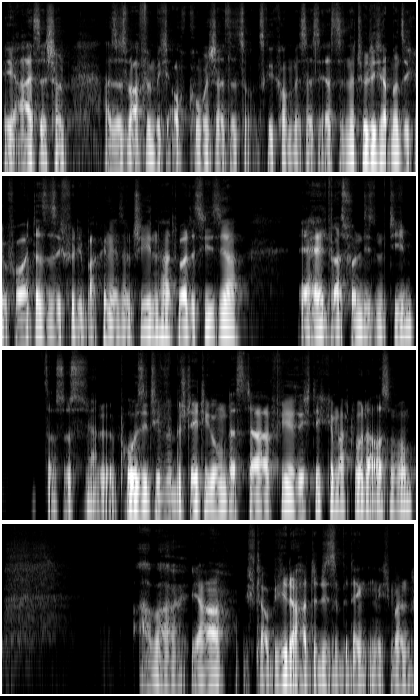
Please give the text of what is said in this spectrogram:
Ja, es ist schon, also es war für mich auch komisch, als er zu uns gekommen ist als erstes. Natürlich hat man sich gefreut, dass er sich für die Buccaneers entschieden hat, weil das hieß ja, er hält was von diesem Team. Das ist ja. eine positive Bestätigung, dass da viel richtig gemacht wurde außenrum. Aber ja, ich glaube, jeder hatte diese Bedenken. Ich meine,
